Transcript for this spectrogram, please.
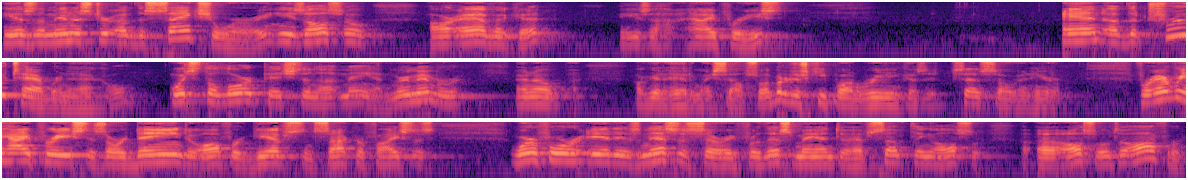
he is the minister of the sanctuary, he's also our advocate, he's a high priest, and of the true tabernacle, which the Lord pitched and not man. Remember, and I'll, I'll get ahead of myself, so I better just keep on reading because it says so in here. For every high priest is ordained to offer gifts and sacrifices. Wherefore it is necessary for this man to have something also, uh, also to offer.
